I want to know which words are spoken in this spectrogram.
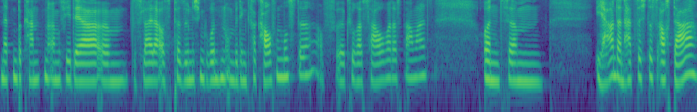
netten Bekannten irgendwie, der ähm, das leider aus persönlichen Gründen unbedingt verkaufen musste. Auf äh, Curaçao war das damals. Und ähm, ja, und dann hat sich das auch da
